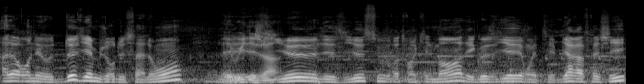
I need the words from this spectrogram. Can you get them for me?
Alors on est au deuxième jour du salon. Eh oui, déjà. Yeux, les yeux s'ouvrent tranquillement, les gosiers ont été bien rafraîchis.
